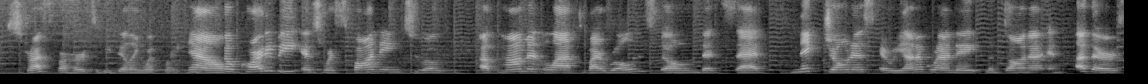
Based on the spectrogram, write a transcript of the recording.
stress for her to be dealing with right now. So Cardi B is responding to a, a comment left by Rolling Stone that said Nick Jonas, Ariana Grande, Madonna, and others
